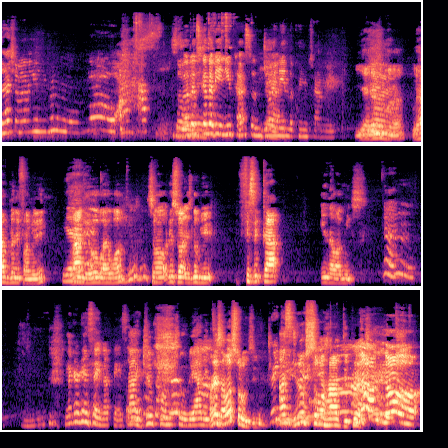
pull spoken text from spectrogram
Asher, we're gonna get you brother. Yay, I'm happy. So, So there's gonna be a new person Yeah. joining the Queen family. Yeah, it doesn't matter. We have many family yeah. around the whole wide world. So this one is going to be physical in our midst. Yeah. Hmm. Like I can't say nothing. So. That dream come true, reality. Vanessa, what's wrong with you? Drink As- You know someone have No, depression. I'm.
